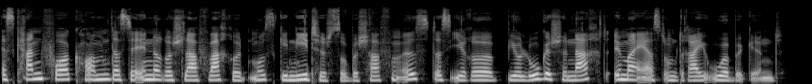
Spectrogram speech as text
Es kann vorkommen, dass der innere Schlaf-Wach-Rhythmus genetisch so beschaffen ist, dass ihre biologische Nacht immer erst um drei Uhr beginnt.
